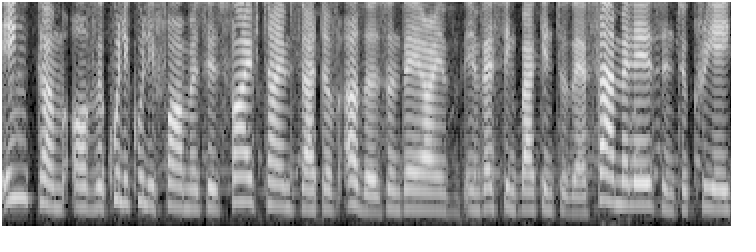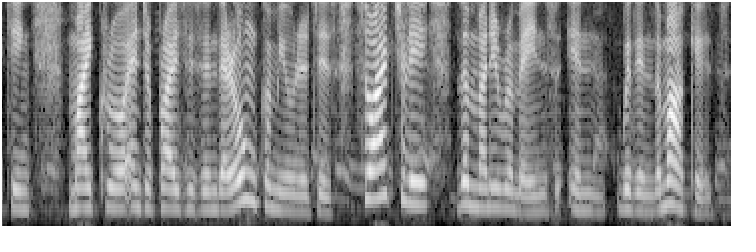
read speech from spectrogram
income of the Kuli Kuli farmers is five times that of others, and they are in investing back into their families, into creating micro enterprises in their own communities. So actually, the money remains in within the market.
